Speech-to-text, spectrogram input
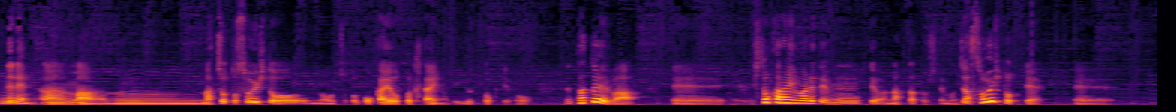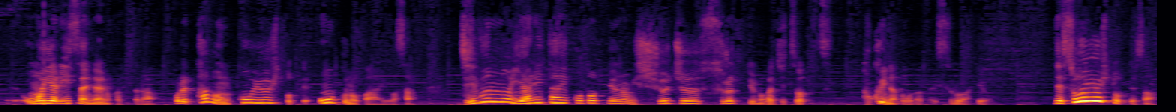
う。でね、あまあ、うん、まあちょっとそういう人のちょっと誤解を解きたいので言っとくけど、例えば、えー、人から言われて、うんってはなったとしても、じゃあそういう人って、えー、思いやり一切ないのかって言ったら、これ多分こういう人って多くの場合はさ、自分のやりたいことっていうのに集中するっていうのが実は得意なとこだったりするわけよ。で、そういう人ってさ、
